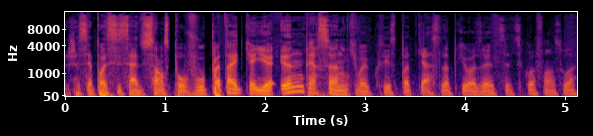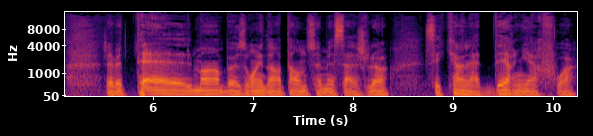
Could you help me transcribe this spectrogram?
je ne sais pas si ça a du sens pour vous. Peut-être qu'il y a une personne qui va écouter ce podcast-là et qui va dire, tu sais quoi, François? J'avais tellement besoin d'entendre ce message-là. C'est quand la dernière fois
